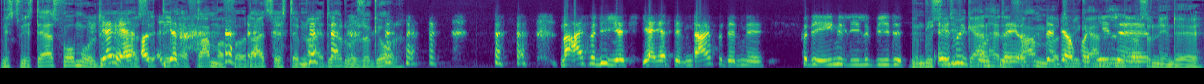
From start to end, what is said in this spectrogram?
Hvis, hvis deres formål det ja, ja, er at sætte det her frem og få dig til at stemme nej, det har du jo så gjort. nej, fordi jeg, ja, jeg stemte nej på den, øh, på det ene lille bitte Men du siger, de vil gerne have det frem, og, og de vil gerne hele, lave sådan en, en,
